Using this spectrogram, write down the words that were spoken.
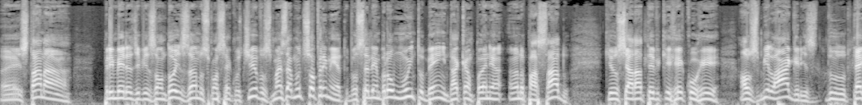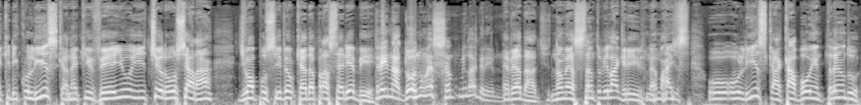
é, está na primeira divisão dois anos consecutivos, mas é muito sofrimento. Você lembrou muito bem da campanha ano passado, que o Ceará teve que recorrer aos milagres do técnico Lisca, né, que veio e tirou o Ceará de uma possível queda para a Série B. Treinador não é santo milagreiro. Né? É verdade, não é santo milagreiro, né? Mas o, o Lisca acabou entrando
